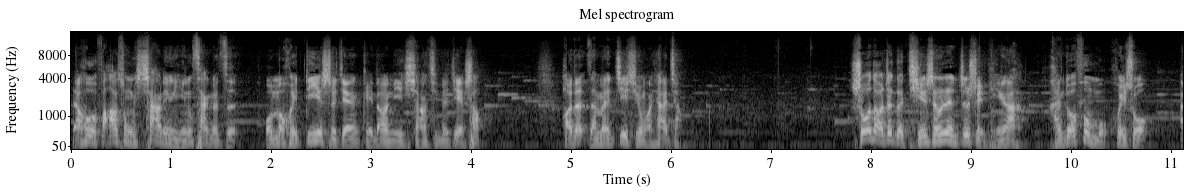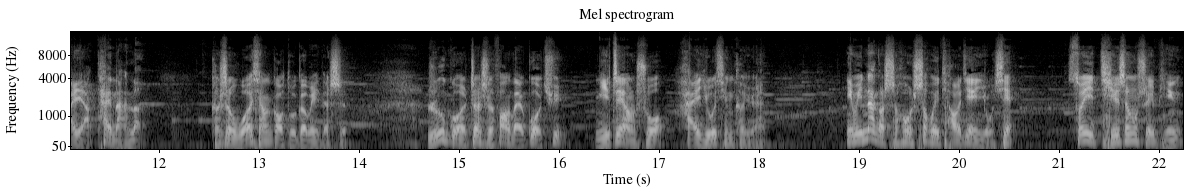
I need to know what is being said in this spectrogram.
然后发送“夏令营”三个字，我们会第一时间给到你详细的介绍。好的，咱们继续往下讲。说到这个提升认知水平啊，很多父母会说：“哎呀，太难了。”可是我想告诉各位的是，如果这是放在过去，你这样说还有情可原，因为那个时候社会条件有限，所以提升水平、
